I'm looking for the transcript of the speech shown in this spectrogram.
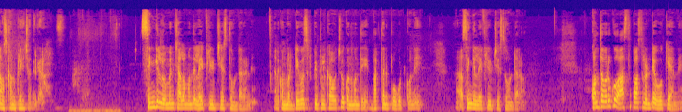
నమస్కారం ప్రియ చౌదరి గారు సింగిల్ ఉమెన్ చాలామంది లైఫ్ లీడ్ చేస్తూ ఉంటారండి. అది కొంతమంది డివోర్స్డ్ పీపుల్ కావచ్చు కొంతమంది భర్తని పోగొట్టుకొని సింగిల్ లైఫ్ లీడ్ చేస్తూ ఉంటారు. కొంతవరకు ఆస్తిపాస్తులు ఉంటే ఓకే అండి.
